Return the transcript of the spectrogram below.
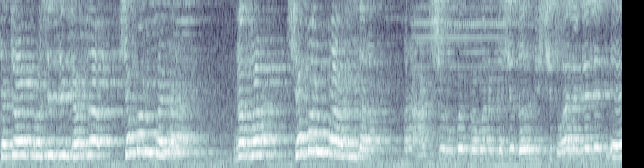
त्याच्यावर प्रोसेसिंग खर्च शंभर रुपये करा. नफा शंभर रुपये अजून धरा. आणि आठशे रुपये प्रमाणे कसे दर निश्चित व्हायला लागलेले आहेत हे?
